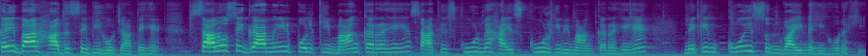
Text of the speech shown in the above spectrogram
कई बार हादसे भी हो जाते हैं। सालों से ग्रामीण पुल की मांग कर रहे हैं, साथ ही स्कूल में हाई स्कूल की भी मांग कर रहे हैं, लेकिन कोई सुनवाई नहीं हो रही।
